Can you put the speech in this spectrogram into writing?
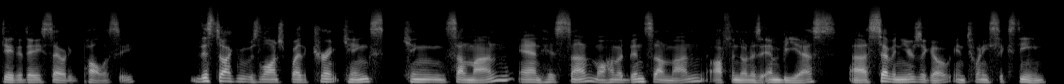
day to day Saudi policy. This document was launched by the current kings, King Salman and his son, Mohammed bin Salman, often known as MBS, uh, seven years ago in 2016.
